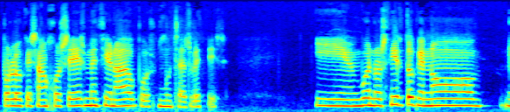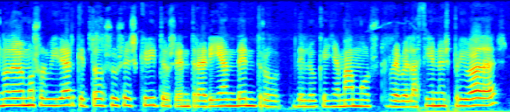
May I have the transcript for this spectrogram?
por lo que San José es mencionado pues muchas veces. Y bueno, es cierto que no, no debemos olvidar que todos sus escritos entrarían dentro de lo que llamamos revelaciones privadas,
